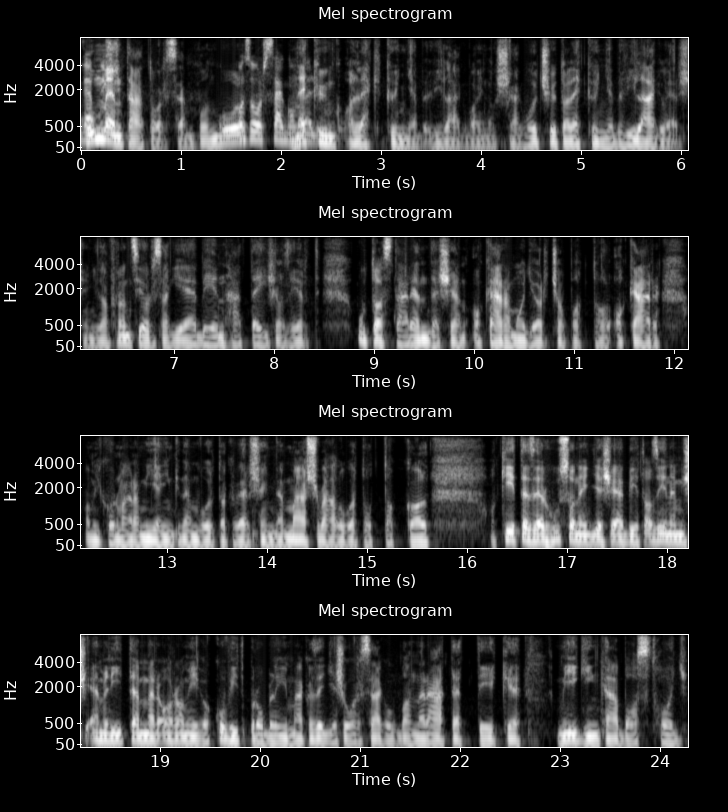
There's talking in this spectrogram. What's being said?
kommentátor szempontból az országon nekünk belül. a legkönnyebb világbajnokság volt, sőt a legkönnyebb világverseny. A franciaországi EB-n hát te is azért utaztál rendesen, akár a magyar csapattal, akár amikor már a mieink nem voltak versenyben más válogatottakkal. A 2021-es EB-t azért nem is említ említem, mert arra még a Covid problémák az egyes országokban rátették még inkább azt, hogy,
